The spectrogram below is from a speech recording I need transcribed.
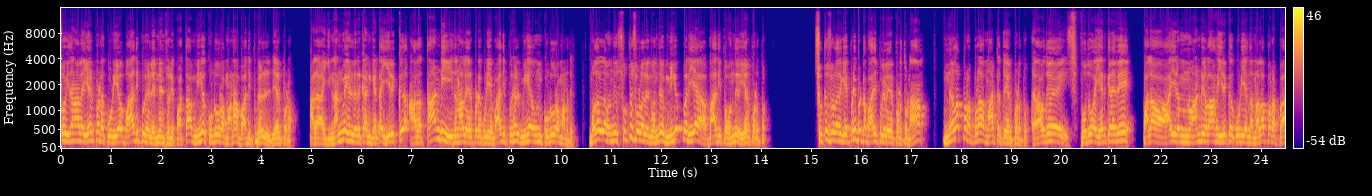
ஸோ இதனால ஏற்படக்கூடிய பாதிப்புகள் என்னன்னு சொல்லி பார்த்தா மிக கொடூரமான பாதிப்புகள் ஏற்படும். அதில் நன்மைகள் இருக்கான்னு கேட்டால் இருக்கு. அதை தாண்டி இதனால ஏற்படக்கூடிய பாதிப்புகள் மிகவும் கொடூரமானது. முதல்ல வந்து சுற்றுச்சூழலுக்கு வந்து மிகப்பெரிய பாதிப்பை வந்து ஏற்படுத்தும். சுற்றுச்சூழலுக்கு எப்படிப்பட்ட பாதிப்புகளை ஏற்படுத்தும்னா நிலப்பரப்புல மாற்றத்தை ஏற்படுத்தும். அதாவது பொதுவா ஏற்கனவே பல ஆயிரம் ஆண்டுகளாக இருக்கக்கூடிய அந்த நிலப்பரப்பை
